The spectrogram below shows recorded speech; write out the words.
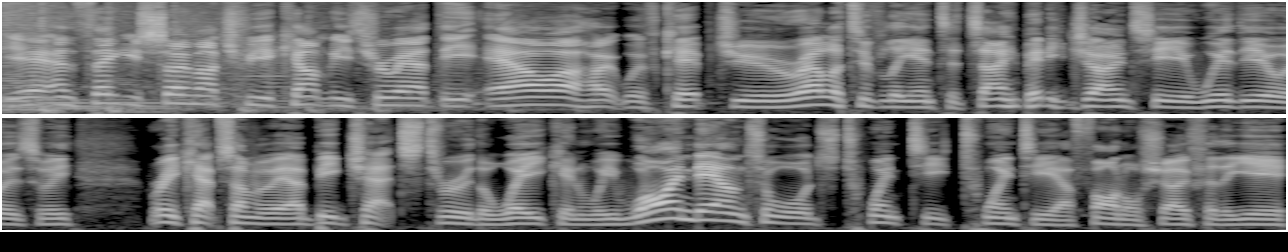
Yeah, and thank you so much for your company throughout the hour. Hope we've kept you relatively entertained. Benny Jones here with you as we recap some of our big chats through the week and we wind down towards 2020, our final show for the year.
